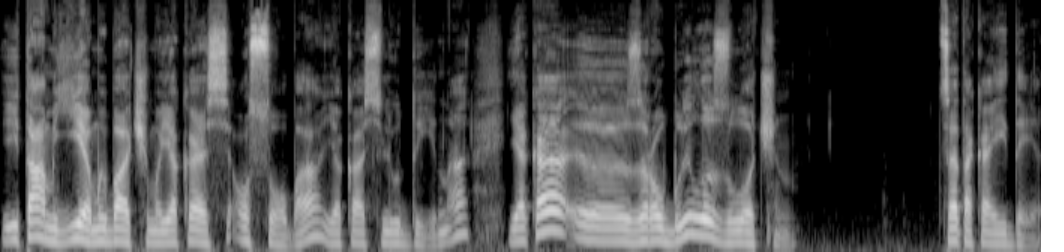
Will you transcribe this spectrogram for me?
і там є, ми бачимо, якась особа, якась людина, яка е, зробила злочин. Це така ідея.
